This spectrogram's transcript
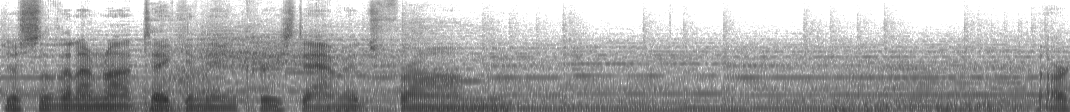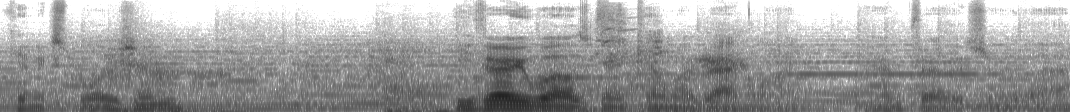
Just so that I'm not taking the increased damage from the Arcane Explosion. He very well is going to kill my back line. I'm fairly sure of that.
